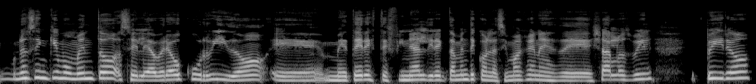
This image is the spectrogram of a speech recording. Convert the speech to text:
no sé en qué momento se le habrá ocurrido eh, meter este final directamente con las imágenes de Charlottesville, pero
